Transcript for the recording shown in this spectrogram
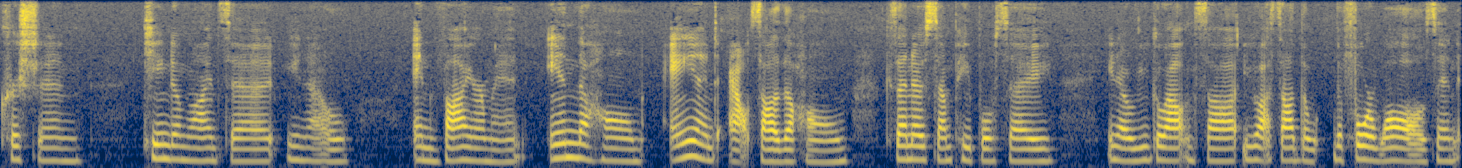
christian kingdom mindset you know environment in the home and outside of the home because I know some people say, you know, you go out inside, you go outside the the four walls, and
